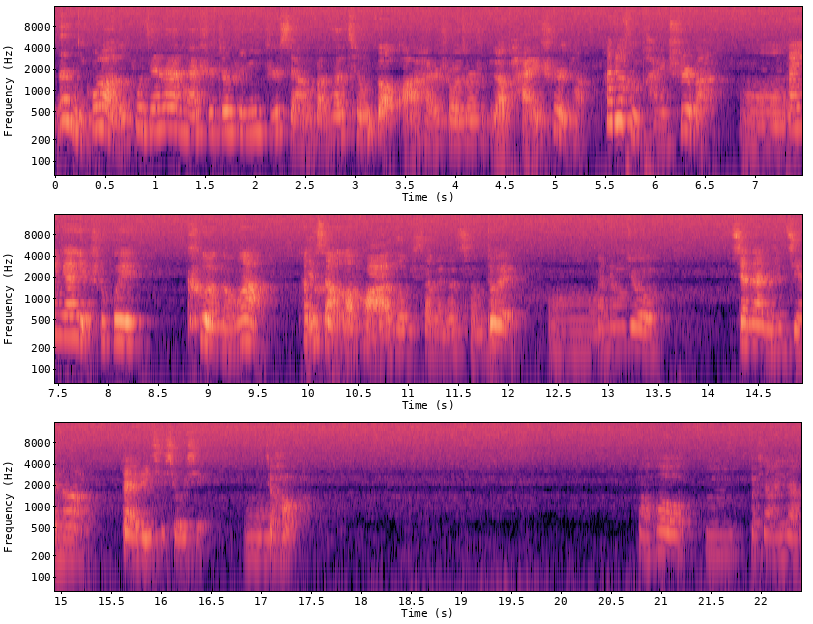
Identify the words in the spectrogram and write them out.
那你姑姥姥不接纳他是就是一直想把他请走啊，还是说就是比较排斥他？他就很排斥吧，嗯，他应该也是会，可能啊，他想了能法子想给他请走。，对，嗯，反正就现在就是接纳了，带着一起修行嗯就好了。然后，嗯，我想一下，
